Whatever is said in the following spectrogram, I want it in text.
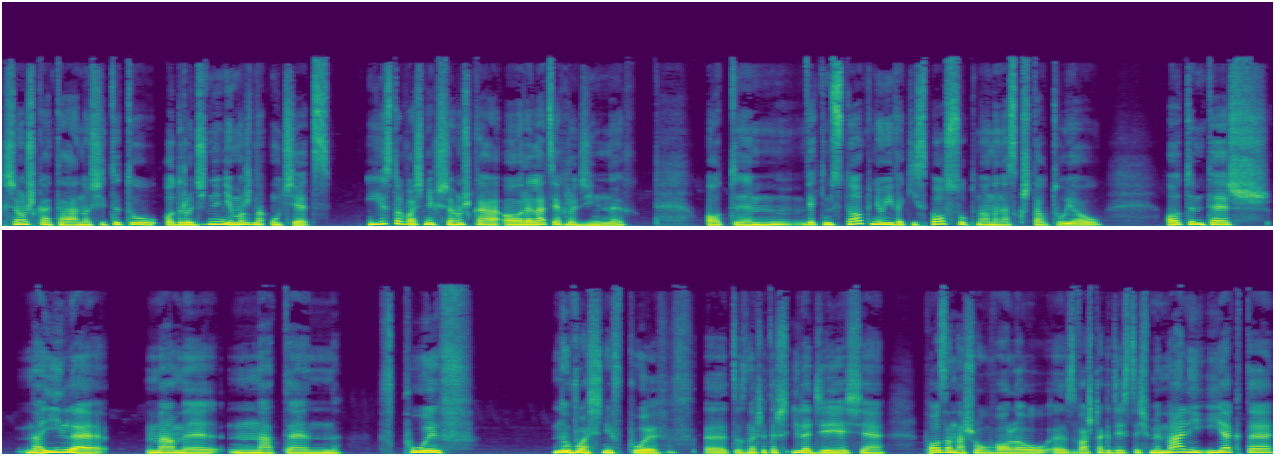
Książka ta nosi tytuł Od rodziny nie można uciec. I jest to właśnie książka o relacjach rodzinnych, o tym, w jakim stopniu i w jaki sposób no, one nas kształtują, o tym też, na ile mamy na ten wpływ, no właśnie wpływ, e, to znaczy też ile dzieje się poza naszą wolą, e, zwłaszcza gdzie jesteśmy mali i jak te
